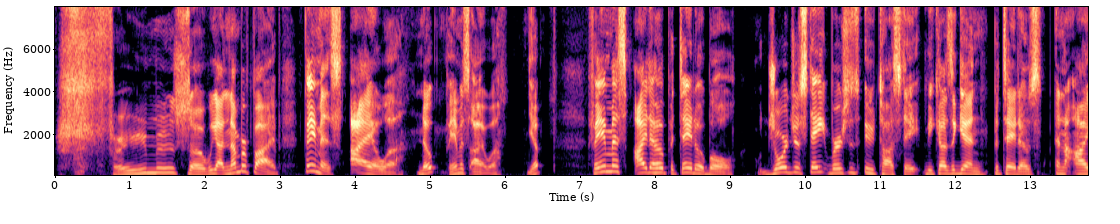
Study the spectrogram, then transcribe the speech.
Famous. So we got number five, famous Iowa. Nope, famous Iowa. Yep. Famous Idaho Potato Bowl. Georgia State versus Utah State. Because again, potatoes, and I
